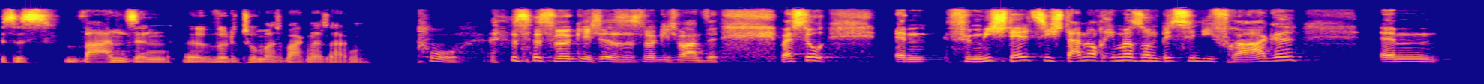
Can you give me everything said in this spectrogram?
es ist Wahnsinn, würde Thomas Wagner sagen. Puh, es ist wirklich, es ist wirklich Wahnsinn. Weißt du, ähm, für mich stellt sich dann auch immer so ein bisschen die Frage, ähm,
